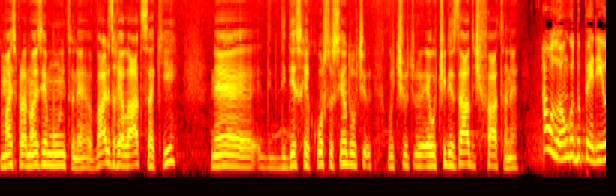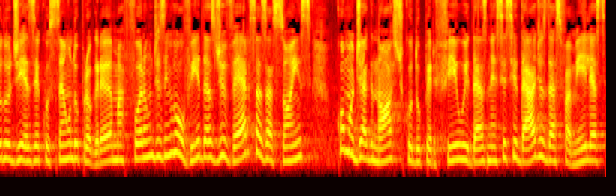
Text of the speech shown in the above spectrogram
mas para nós é muito, né? Vários relatos aqui, né, desse recurso sendo é utilizado de fato, né? Ao longo do período de execução do programa, foram desenvolvidas diversas ações, como diagnóstico do perfil e das necessidades das famílias,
